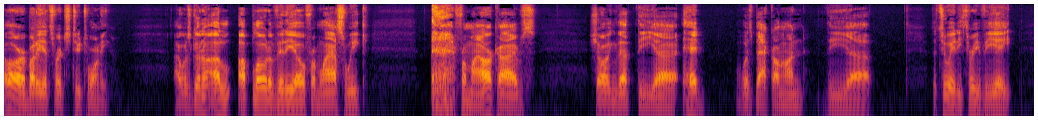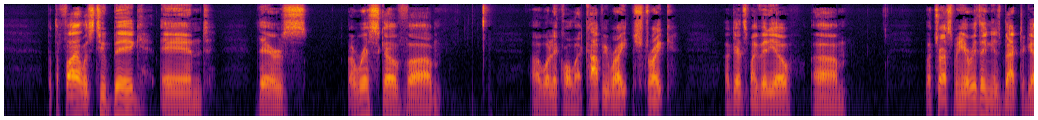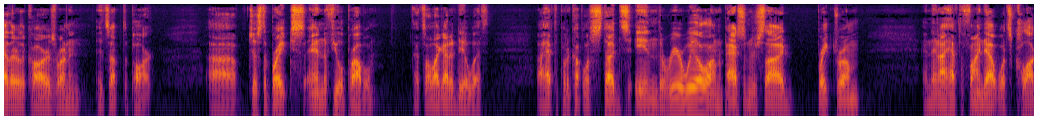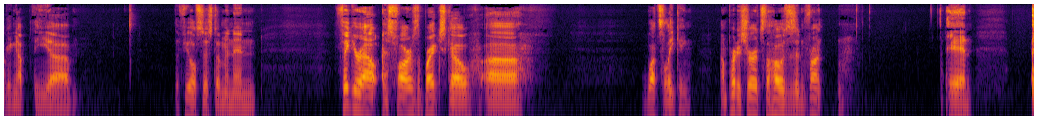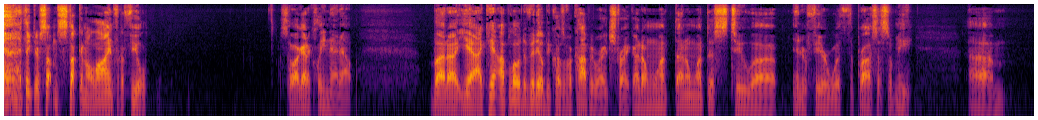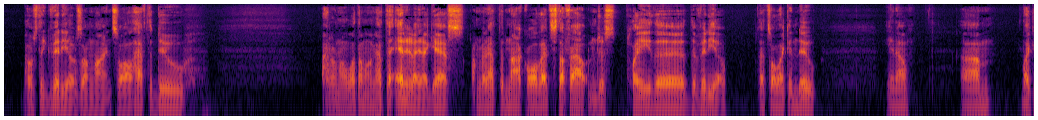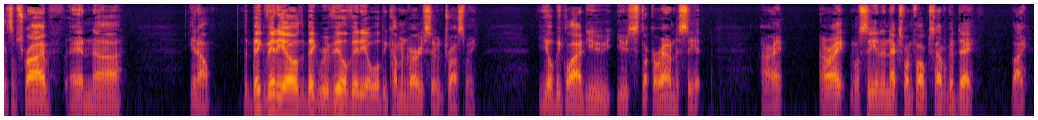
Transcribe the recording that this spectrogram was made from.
Hello, everybody. It's Rich220. I was going to upload a video from last week from my archives showing that the uh, head was back on the uh, the 283 V8, but the file is too big and there's a risk of um, uh, what do they call that? Copyright strike against my video. Um, but trust me, everything is back together. The car is running. It's up to par. Uh, just the brakes and the fuel problem. That's all I got to deal with. I have to put a couple of studs in the rear wheel on the passenger side brake drum, and then I have to find out what's clogging up the uh, the fuel system, and then figure out as far as the brakes go uh, what's leaking. I'm pretty sure it's the hoses in front, and I think there's something stuck in the line for the fuel. So I got to clean that out. But uh, yeah, I can't upload the video because of a copyright strike. I don't want I don't want this to uh, interfere with the process of me um, posting videos online. So I'll have to do. I don't know what I'm gonna have to edit it. I guess I'm gonna have to knock all that stuff out and just play the the video. That's all I can do. You know, um, like and subscribe, and uh, you know, the big video, the big reveal video will be coming very soon. Trust me. You'll be glad you you stuck around to see it. All right, all right. We'll see you in the next one, folks. Have a good day. Bye.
